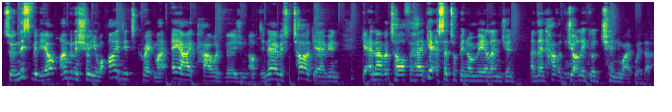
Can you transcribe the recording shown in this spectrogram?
So in this video, I'm going to show you what I did to create my AI-powered version of Daenerys Targaryen, get an avatar for her, get her set up in Unreal Engine, and then have a jolly good chinwag with her.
